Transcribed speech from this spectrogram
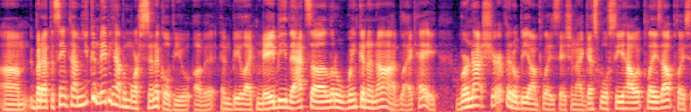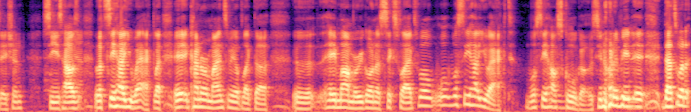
Um, but at the same time, you can maybe have a more cynical view of it and be like, maybe that's a little wink and a nod. Like, hey, we're not sure if it'll be on PlayStation. I guess we'll see how it plays out. PlayStation sees how. Yeah. Let's see how you act. Like it, it kind of reminds me of like the, uh, hey mom, are we going to Six Flags? Well, we'll, we'll see how you act. We'll see how mm-hmm. school goes. You know what I mean? It, that's what.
